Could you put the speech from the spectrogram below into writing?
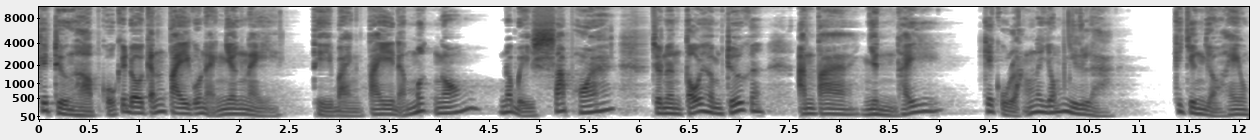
Cái trường hợp của cái đôi cánh tay của nạn nhân này thì bàn tay đã mất ngón nó bị sáp hóa. Cho nên tối hôm trước á, anh ta nhìn thấy cái cù lẳng nó giống như là cái chân giò heo.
